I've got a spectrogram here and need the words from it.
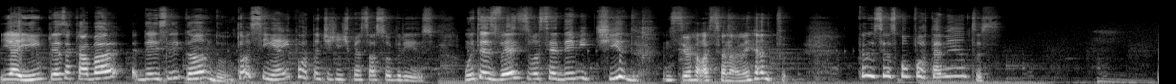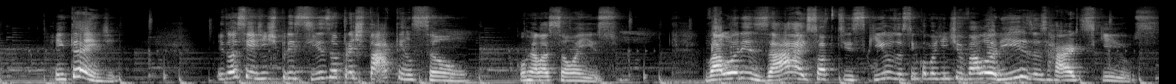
E aí a empresa acaba desligando. Então, assim, é importante a gente pensar sobre isso. Muitas vezes você é demitido no seu relacionamento pelos seus comportamentos. Entende? Então, assim, a gente precisa prestar atenção com relação a isso. Valorizar as soft skills assim como a gente valoriza as hard skills.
